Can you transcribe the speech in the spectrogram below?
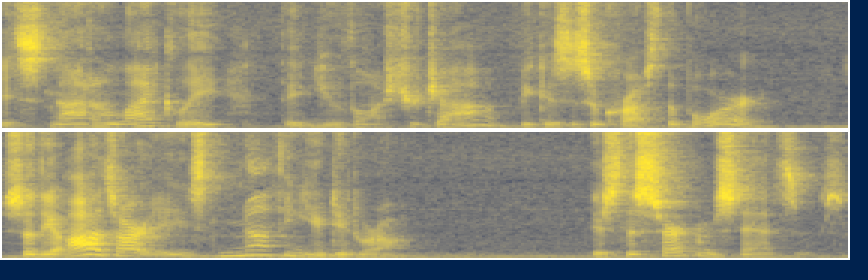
it's not unlikely that you lost your job because it's across the board. So the odds are it's nothing you did wrong. It's the circumstances.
